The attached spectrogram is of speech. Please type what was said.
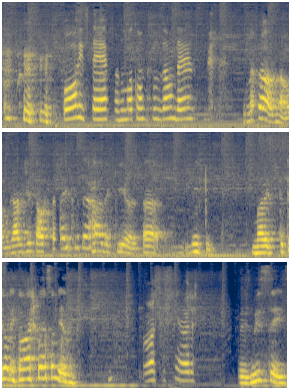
Porra, Stefano, numa confusão dessa. Não, não, não, o Galo digital que tá escrito errado aqui, ó. Tá, enfim. Mas, o que eu- então, acho que foi essa mesmo. Nossa senhora. 2006.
